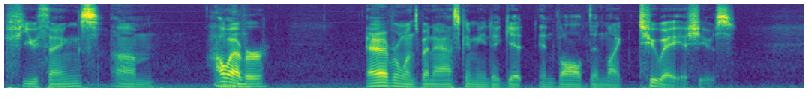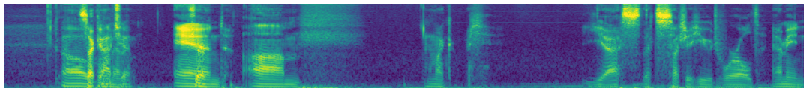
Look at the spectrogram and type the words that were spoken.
few things. Um, however, everyone's been asking me to get involved in like 2A issues. Oh, Second gotcha. Amendment. And um, I'm like, yes, that's such a huge world. I mean,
